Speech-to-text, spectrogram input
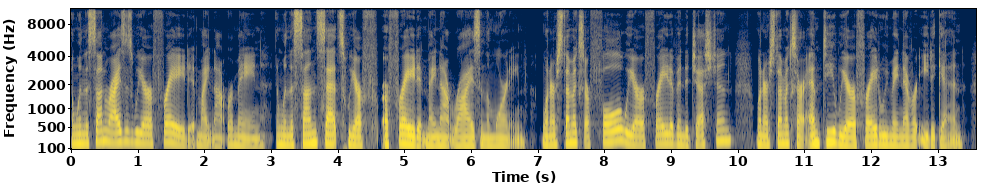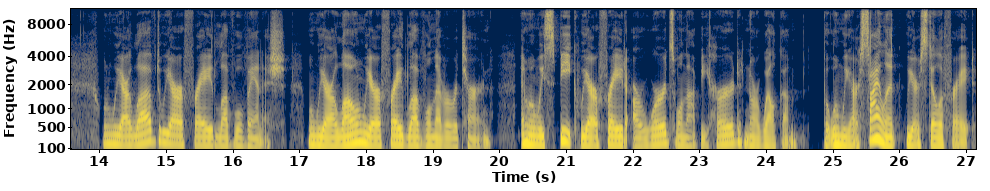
And when the sun rises, we are afraid it might not remain. And when the sun sets, we are f- afraid it may not rise in the morning. When our stomachs are full, we are afraid of indigestion. When our stomachs are empty, we are afraid we may never eat again. When we are loved, we are afraid love will vanish. When we are alone, we are afraid love will never return. And when we speak, we are afraid our words will not be heard nor welcome. But when we are silent, we are still afraid.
